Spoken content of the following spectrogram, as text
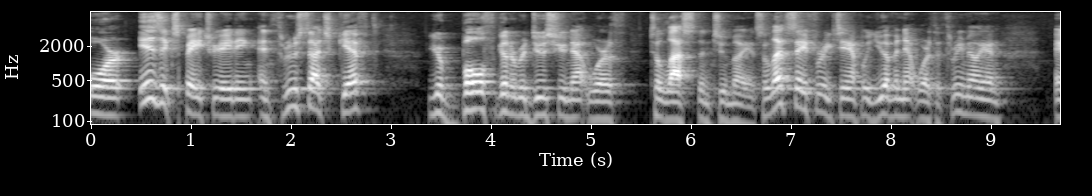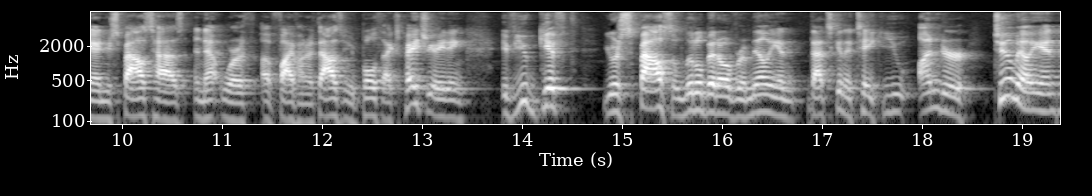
Or is expatriating and through such gift, you're both gonna reduce your net worth to less than 2 million. So let's say, for example, you have a net worth of 3 million and your spouse has a net worth of 500,000, you're both expatriating. If you gift your spouse a little bit over a million, that's going to take you under 2 million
